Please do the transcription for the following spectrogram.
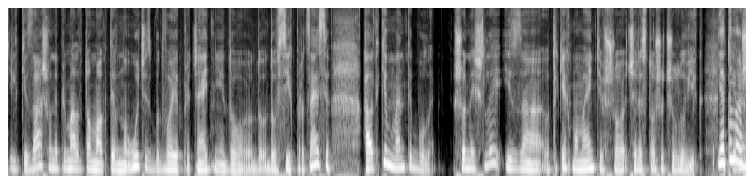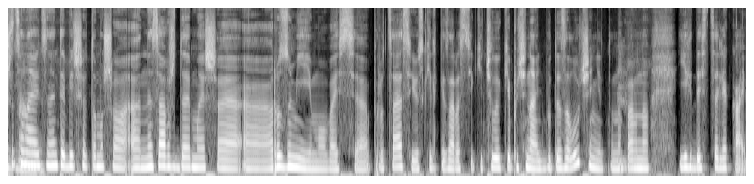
тільки за що вони приймали в тому активну участь, бо двоє причетні до, до, до всіх процесів. Але такі моменти були що не йшли із-за таких моментів, що через те, що чоловік. Я думаю, що знаю. це навіть знаєте більше в тому, що е, не завжди ми ще е, розуміємо весь е, процес, і оскільки зараз тільки чоловіки починають бути залучені, то напевно їх десь це лякає.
